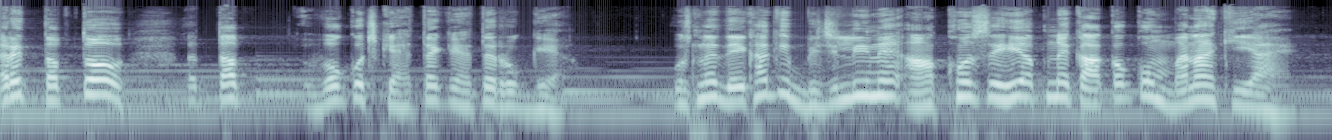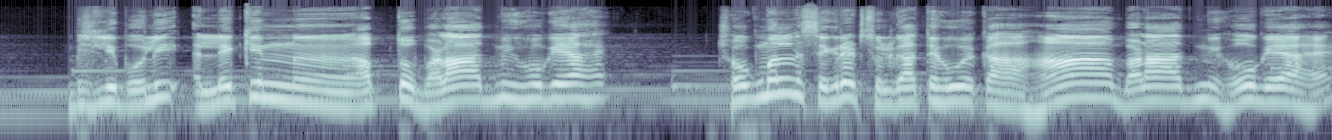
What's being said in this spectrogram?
अरे तब तो तब वो कुछ कहते कहते रुक गया। उसने देखा कि बिजली ने आँखों से ही अपने काका को मना किया है। बिजली बोली, लेकिन अब तो बड़ा आदमी हो गया है। छोगमल ने सिगरेट सुलगाते हुए कहा हाँ बड़ा आदमी हो गया है,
